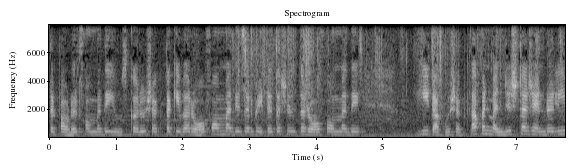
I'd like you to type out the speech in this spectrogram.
तर पावडर फॉर्ममध्ये यूज करू शकता किंवा रॉ फॉर्ममध्ये जर भेटत असेल तर रॉ फॉर्ममध्ये ही टाकू शकता. पण मंजिष्ठा जनरली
